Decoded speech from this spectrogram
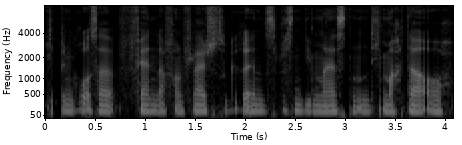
Ich bin großer Fan davon, Fleisch zu grillen. Das wissen die meisten. Und ich mache da auch.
